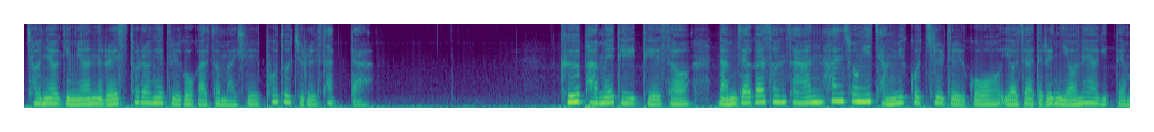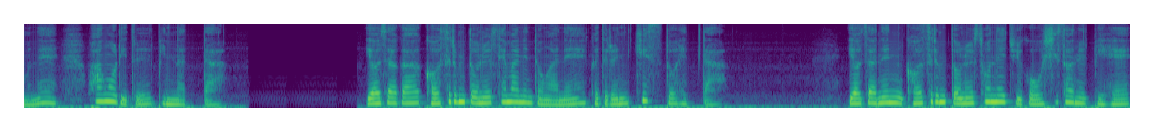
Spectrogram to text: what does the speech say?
저녁이면 레스토랑에 들고 가서 마실 포도주를 샀다. 그 밤의 데이트에서 남자가 선사한 한 송이 장미꽃을 들고 여자들은 연애하기 때문에 황홀히들 빛났다. 여자가 거스름돈을 셈하는 동안에 그들은 키스도 했다. 여자는 거스름돈을 손에 쥐고 시선을 피해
